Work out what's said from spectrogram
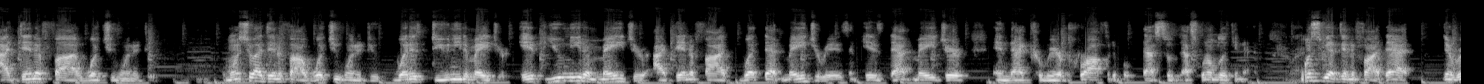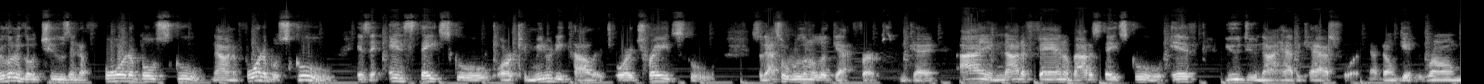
Identify what you want to do. Once you identify what you want to do, what is do you need a major? If you need a major, identify what that major is and is that major and that career profitable? That's so that's what I'm looking at. Right. Once we identify that, then we're going to go choose an affordable school. Now, an affordable school is an in-state school or community college or a trade school. So that's what we're going to look at first. Okay. I am not a fan of out-of-state school if you do not have the cash for it. Now, don't get me wrong.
